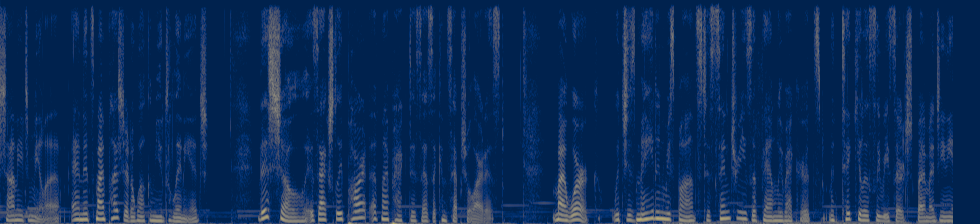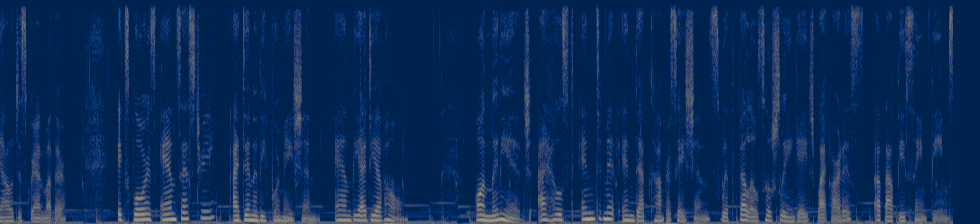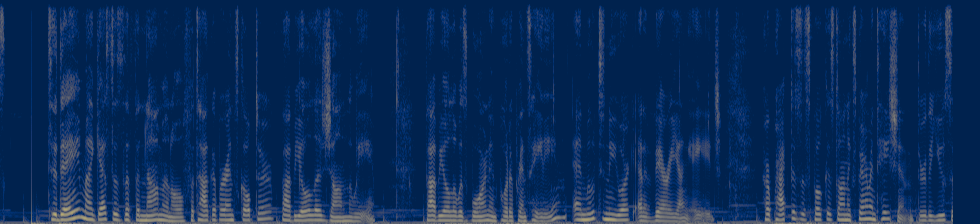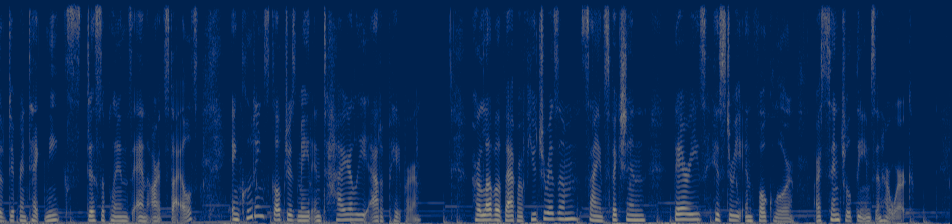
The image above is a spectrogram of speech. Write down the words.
Is Shani Jamila, and it's my pleasure to welcome you to Lineage. This show is actually part of my practice as a conceptual artist. My work, which is made in response to centuries of family records meticulously researched by my genealogist grandmother, explores ancestry, identity formation, and the idea of home. On Lineage, I host intimate, in depth conversations with fellow socially engaged Black artists about these same themes. Today, my guest is the phenomenal photographer and sculptor Fabiola Jean Louis. Fabiola was born in Port au Prince, Haiti, and moved to New York at a very young age. Her practice is focused on experimentation through the use of different techniques, disciplines, and art styles, including sculptures made entirely out of paper. Her love of Afrofuturism, science fiction, fairies, history, and folklore are central themes in her work.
